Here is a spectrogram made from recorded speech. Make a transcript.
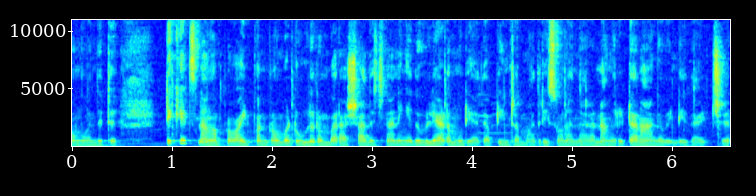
அவங்க வந்துட்டு டிக்கெட்ஸ் நாங்கள் ப்ரொவைட் பண்ணுறோம் பட் உள்ளே ரொம்ப ரஷ்ஷாக இருந்துச்சுன்னா நீங்கள் எதுவும் விளையாட முடியாது அப்படின்ற மாதிரி சொன்னதுனால நாங்கள் ரிட்டர்ன் ஆக வேண்டியதாயிடுச்சு.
